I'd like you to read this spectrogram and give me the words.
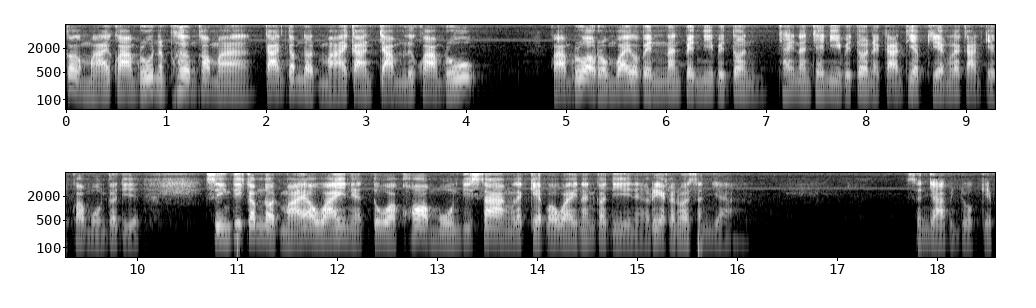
ก็หมายความรู้นั้นเพิ่มเข้ามา การกำหนดหมายการจำหรือความรู้ ความรู้อารมณ์ไว้ว่าเป็นนั่นเป็นนี่เป็นต้น ใช่นั่นใช่นี่เป็นต้นในการเทียบเคียงและการเก็บข้อมูลก็ดี สิ่งที่กำหนดหมายเอาไว้เนี่ยตัวข้อมูลที่สร้างและเก็บเอาไว้นั้นก็ดีเนี่ยเรียกกันว่าสัญญา สัญญาเป็นตัวเก็บ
